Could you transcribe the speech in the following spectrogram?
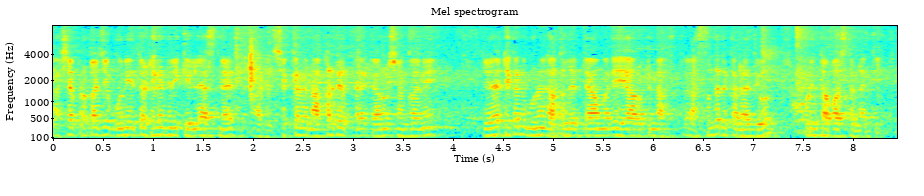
अशा प्रकारचे गुन्हे इतर ठिकाणी तरी केले असण्यात अशा शक्यता नाकारता येत नाही. त्या अनुषंगाने ज्या ठिकाणी गुन्हे दाखल आहेत त्यामध्ये हे आरोपींना हस्तांतरित करण्यात येऊन पुढील तपास करण्यात येईल.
